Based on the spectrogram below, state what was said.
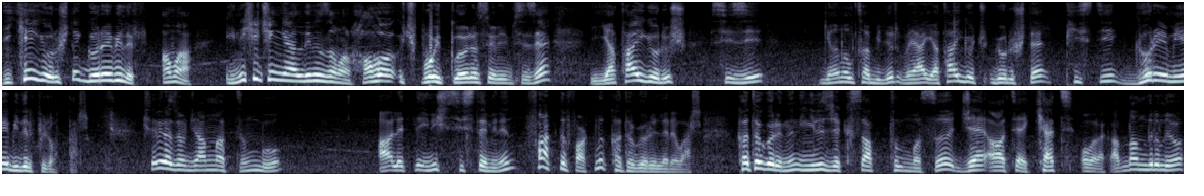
dikey görüşte görebilir. Ama iniş için geldiğiniz zaman hava 3 boyutlu öyle söyleyeyim size. Yatay görüş sizi yanıltabilir veya yatay görüşte pisti göremeyebilir pilotlar. İşte biraz önce anlattığım bu aletli iniş sisteminin farklı farklı kategorileri var. Kategorinin İngilizce kısaltılması CAT, CAT olarak adlandırılıyor.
